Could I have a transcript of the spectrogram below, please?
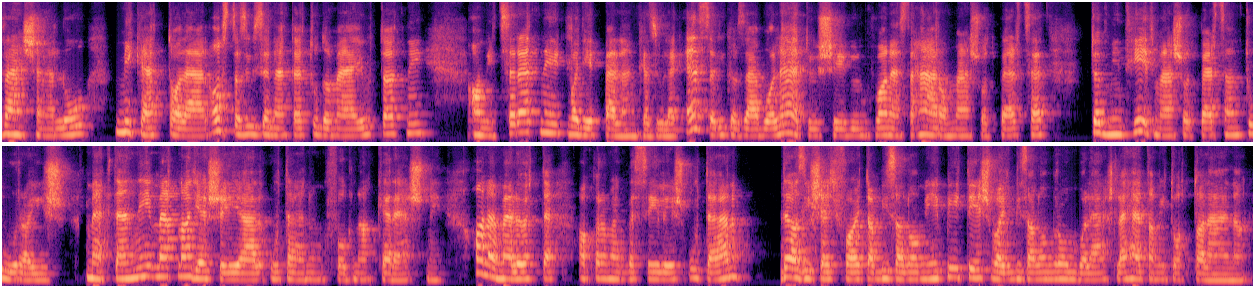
vásárló miket talál, azt az üzenetet tudom eljuttatni, amit szeretnék, vagy épp ellenkezőleg. Ezzel igazából lehetőségünk van ezt a három másodpercet több mint 7 másodpercen túra is megtenni, mert nagy eséllyel utánunk fognak keresni. Ha nem előtte, akkor a megbeszélés után de az is egyfajta bizalomépítés vagy bizalomrombolás lehet, amit ott találnak.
